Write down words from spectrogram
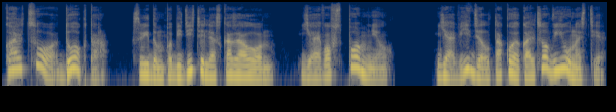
«Кольцо, доктор!» — с видом победителя сказал он. «Я его вспомнил. «Я видел такое кольцо в юности», —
